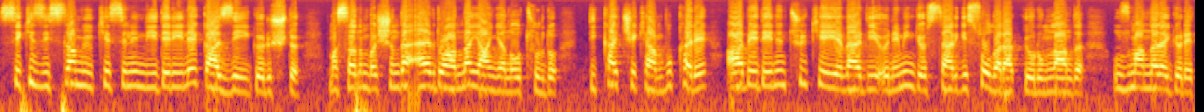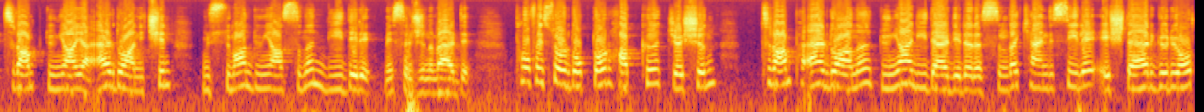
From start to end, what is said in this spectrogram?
8 İslam ülkesinin lideriyle Gazze'yi görüştü. Masanın başında Erdoğan'la yan yana oturdu. Dikkat çeken bu kare ABD'nin Türkiye'ye verdiği önemin göstergesi olarak yorumlandı. Uzmanlara göre Trump dünyaya Erdoğan için Müslüman dünyasının lideri mesajını verdi. Profesör Doktor Hakkı Caş'ın Trump Erdoğan'ı dünya liderleri arasında kendisiyle eşdeğer görüyor.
